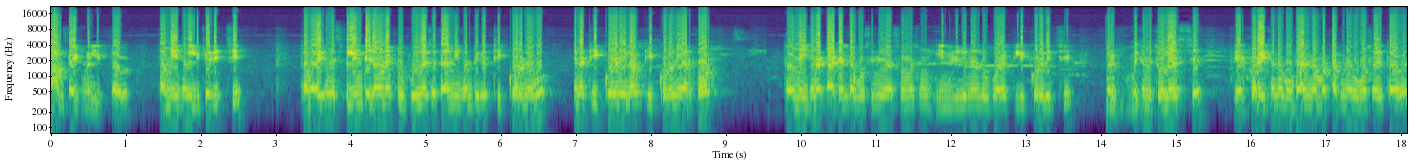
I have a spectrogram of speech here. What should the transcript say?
নামটা এখানে লিখতে হবে। আমি এখানে লিখে দিচ্ছি। তো আমার এখানে স্পেলিংটা যেমন একটু ভুল আছে, তাই আমি এখান থেকে ঠিক করে ঠিক করে নিলাম, ঠিক করে নেওয়ার পর এখানে টাইটেলটা বসিয়ে নেওয়ার সঙ্গে সঙ্গে ইন রিজনের উপরে ক্লিক করে দিচ্ছি। এখানে চলে এসছে। এরপর এখানে মোবাইল নাম্বারটা আপনাকে বসে দিতে হবে।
